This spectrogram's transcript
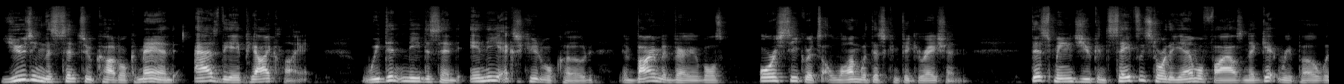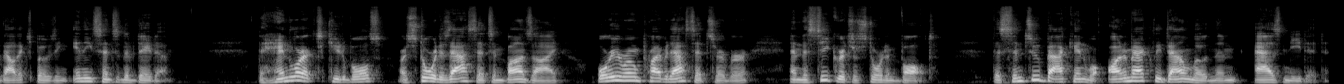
using the sensuctl command as the API client. We didn't need to send any executable code, environment variables, or secrets along with this configuration. This means you can safely store the YAML files in a Git repo without exposing any sensitive data. The handler executables are stored as assets in Bonsai or your own private asset server, and the secrets are stored in Vault. The Sensu backend will automatically download them as needed.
